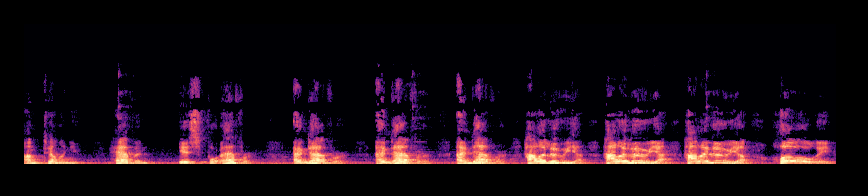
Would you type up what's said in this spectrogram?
I'm telling you, heaven is forever and ever and ever and ever. Hallelujah, hallelujah, hallelujah. Holy,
